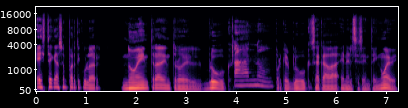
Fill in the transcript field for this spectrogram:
este caso en particular no entra dentro del Blue Book, Ah, no. porque el Blue Book se acaba en el 69.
